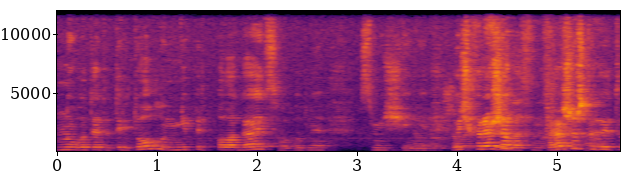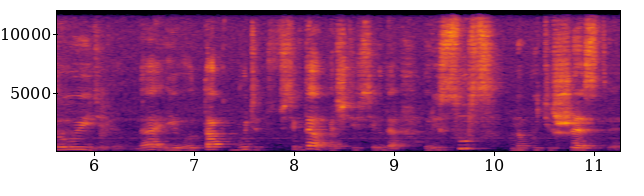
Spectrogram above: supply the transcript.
но вот этот ритуал он не предполагает свободное смещение. Очень хорошо, хорошо, что вы это увидели. Да, и вот так будет всегда, почти всегда. Ресурс на путешествие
